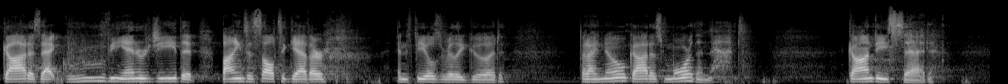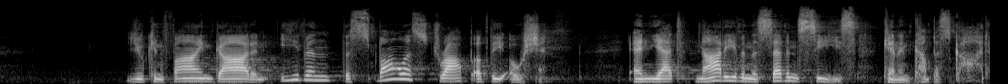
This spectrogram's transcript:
God as that groovy energy that binds us all together and feels really good. But I know God is more than that. Gandhi said, You can find God in even the smallest drop of the ocean, and yet not even the seven seas can encompass God.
